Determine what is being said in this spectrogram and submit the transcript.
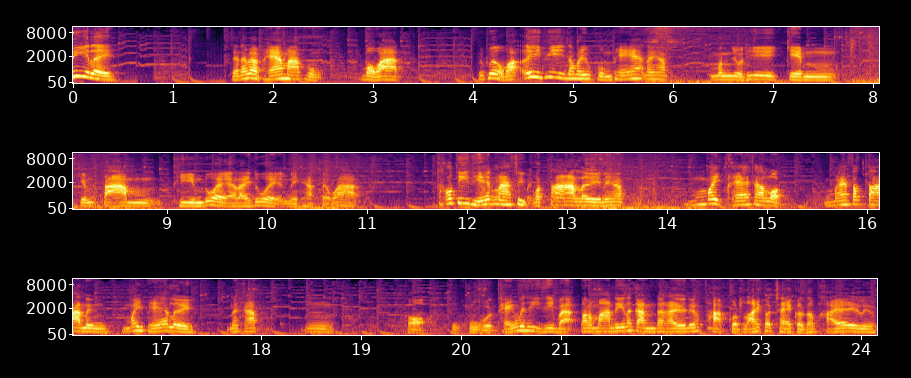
นี่เลยแต่ถ้แบบแพ้มาผมบอกว่าเพื่อนๆบอกว่า เอ้ยพี่ทำไมผมแพ้นะครับ มันอยู่ที่เกม เกมตามทีมด้วยอะไรด้วยนะครับ แต่ว่าเท่าที่เทสมาสิบกว่าตาเลยนะครับ ไม่แพ้ชาร์ลอตแม้สักตาหนึ่งไม่แพ้เลยนะครับ อืมก็โอ้โหแทงไปสี่สิบอะประมาณนี้แล้วกันใครเนี่ยฝากกดไลค์กดแชร์กดซับสไครต์อย่าลืม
